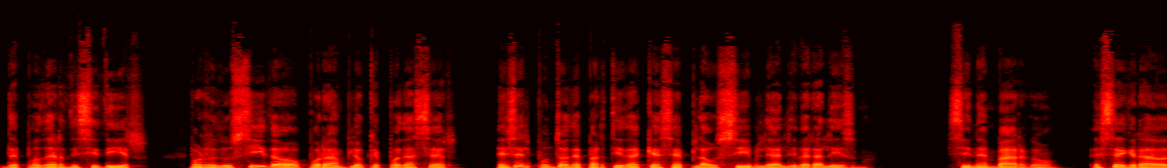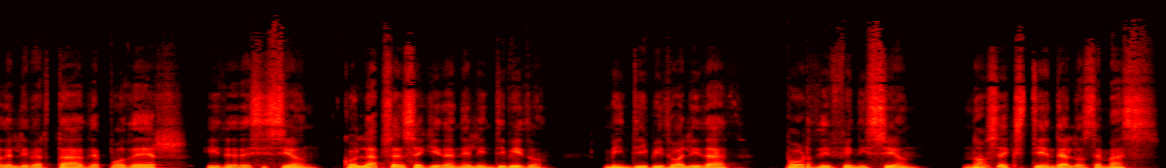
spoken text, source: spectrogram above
de poder decidir, por reducido o por amplio que pueda ser, es el punto de partida que hace plausible al liberalismo. Sin embargo, ese grado de libertad, de poder y de decisión colapsa enseguida en el individuo. Mi individualidad, por definición, no se extiende a los demás.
